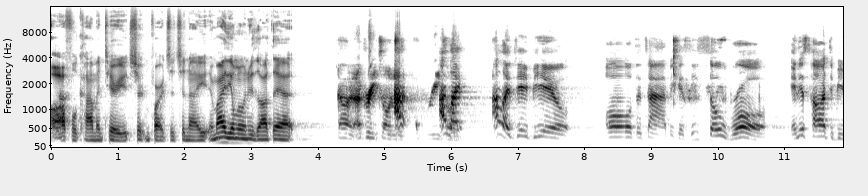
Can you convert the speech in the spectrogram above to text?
awful commentary at certain parts of tonight. Am I the only one who thought that? Uh, agreed, Tony. I- Agreed, I Tony. like I like JBL all the time because he's so raw, and it's hard to be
